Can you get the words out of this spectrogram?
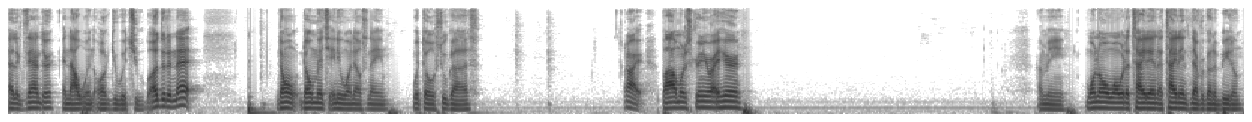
Alexander, and I wouldn't argue with you. But other than that, don't don't mention anyone else's name with those two guys. All right, bottom of the screen right here. I mean, one on one with a tight end. A tight end's never going to beat him.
